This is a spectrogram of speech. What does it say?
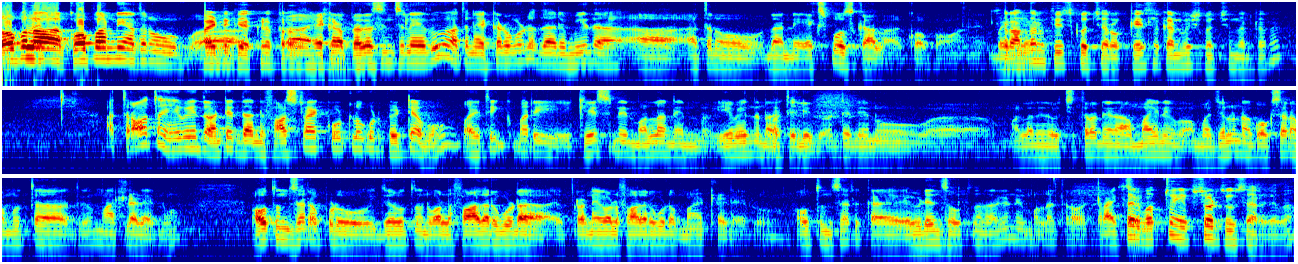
లోపల కోపాన్ని అతను బయటికి ఎక్కడ ఎక్కడ ప్రదర్శించలేదు. అతను ఎక్కడ కూడా దాని మీద అతను దాన్ని ఎక్స్పోజ్ కాల కోపం. అందరం తీసుకొచ్చారు. కేసులో కన్విషన్ వచ్చిందంటారా? ఆ తర్వాత ఏమైందో అంటే దాన్ని ఫాస్ట్ ట్రాక్ కోర్టులో కూడా పెట్టాము. ఐ థింక్ మరి కేసు నేను మళ్ళీ నేను ఏమైందో నాకు తెలియదు అంటే నేను మళ్ళీ నేను వచ్చిన తర్వాత నేను అమ్మాయిని మధ్యలో నాకు ఒకసారి అమృత మాట్లాడాను. అవుతుంది సార్ అప్పుడు జరుగుతుంది. వాళ్ళ ఫాదర్ కూడా ప్రణయ్ వాళ్ళ ఫాదర్ కూడా మాట్లాడారు. అవుతుంది సార్ ఎవిడెన్స్ అవుతుంది నేను మళ్ళీ తర్వాత ట్రాక్ సరే మొత్తం ఎపిసోడ్ చూసారు కదా?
